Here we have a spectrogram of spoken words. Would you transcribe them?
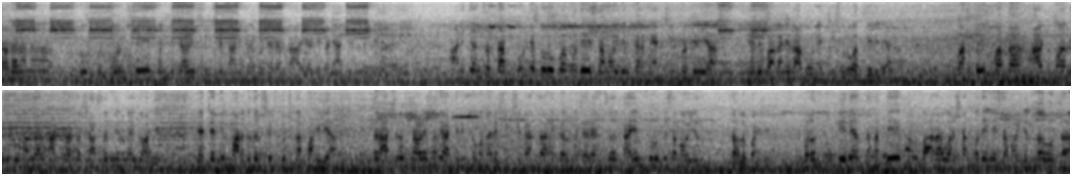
साधारण दोनशे पंचेचाळीस शिक्षक आणि कर्मचाऱ्यांना या ठिकाणी अतिरिक्त केलेलं आहे. आणि त्यांचं तात्पुरत्या स्वरूपामध्ये समायोजन करण्याची प्रक्रिया या विभागाने राबवण्याची सुरुवात केलेली आहे. वास्तविक पाहता आठ मार्च दोन हजार अठराचा शासन निर्णय जो आहे त्याच्यातील मार्गदर्शक सूचना पाहिल्या तर आश्रमशाळेमध्ये अतिरिक्त होणाऱ्या शिक्षकांचं आणि कर्मचाऱ्यांचं कायमस्वरूपी समायोजन झालं पाहिजे. परंतु गेल्या दहा ते बारा वर्षांमध्ये हे समायोजन न होता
